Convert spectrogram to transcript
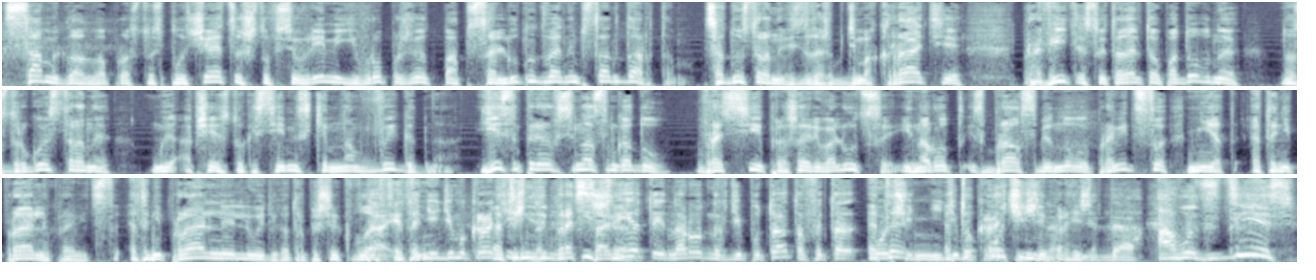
самый главный вопрос. То есть получается, что все время Европа живет по абсолютно двойным стандартам. С одной стороны, везде даже демократия, правительство и так далее и тому подобное. Но с другой стороны, мы общаемся только с теми, с кем нам выгодно. Если, например, в 17 году в России прошла революция, и народ избрал себе новое правительство, нет, это неправильное правительство. Это неправильные люди, которые пришли к власти. Да, это, это не демократично. Это не демократично. Советы народных депутатов это, это очень недемократично. Это очень демократично. Да. А вот здесь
